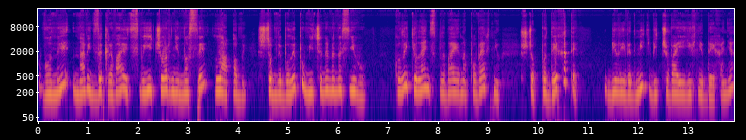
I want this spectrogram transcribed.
Вони навіть закривають свої чорні носи лапами, щоб не були поміченими на снігу. Коли тюлень спливає на поверхню, щоб подихати, білий ведмідь відчуває їхнє дихання,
